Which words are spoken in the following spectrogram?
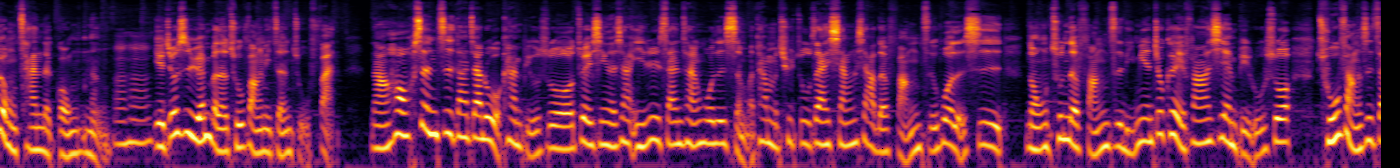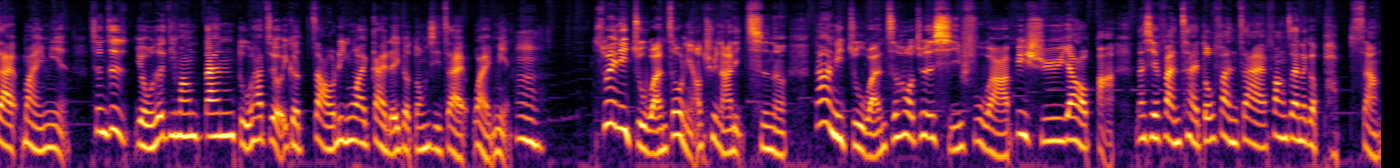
用餐的功能，嗯哼，也就是原本的厨房你只能煮饭，然后甚至大家如果看，比如说最新的像一日三餐或是什么，他们去住在乡下的房子或者是农村的房子里面，就可以发现，比如说厨房是在外面，甚至有的地方单独它只有一个灶，另外盖了一个东西在外面，嗯，所以你煮完之后你要去哪里吃呢？当然你煮完之后就是媳妇啊，必须要把那些饭菜都放在放在那个 pop 上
